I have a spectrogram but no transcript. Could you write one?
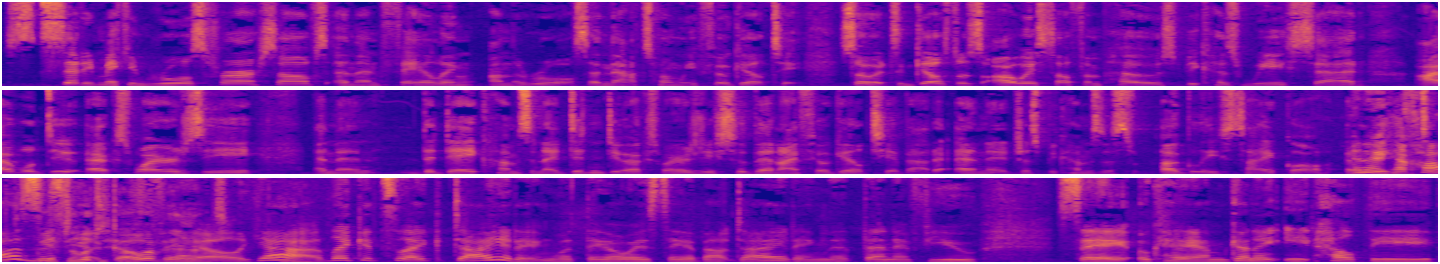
setting making rules for ourselves and then failing on the rules and that's when we feel guilty so it's guilt is always self-imposed because we said i will do x y or z and then the day comes and i didn't do x y or z so then i feel guilty about it and it just becomes this ugly cycle and, and we have to we have to let go of fail. that Yeah, like it's like dieting. What they always say about dieting that then if you say, "Okay, I'm going to eat healthy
